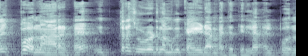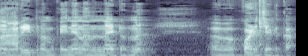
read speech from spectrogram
അല്പം ഒന്ന് ആറട്ടെ. ഇത്ര ചൂടോടെ നമുക്ക് കൈയിടാൻ പറ്റത്തില്ല. അല്പം ഒന്ന് ആറിയിട്ട് നമുക്ക് അതിനെ നന്നായിട്ടൊന്ന് കുഴച്ചെടുക്കാം.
